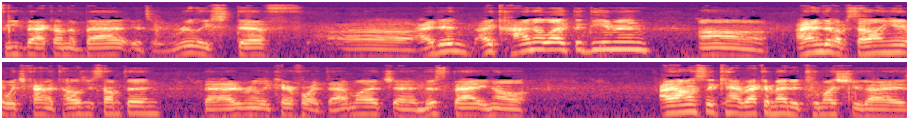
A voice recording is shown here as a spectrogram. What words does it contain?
feedback on the bat. It's really stiff. Uh, I didn't. I kind of like the demon. Uh, I ended up selling it, which kind of tells you something that I didn't really care for it that much. And this bat, you know, I honestly can't recommend it too much to you guys.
